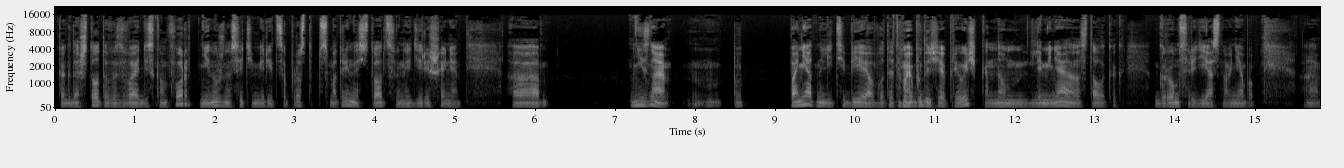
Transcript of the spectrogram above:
Когда что-то вызывает дискомфорт, не нужно с этим мириться. Просто посмотри на ситуацию, найди решение. А, не знаю, понятно ли тебе вот эта моя будущая привычка, но для меня она стала как гром среди ясного неба. А,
